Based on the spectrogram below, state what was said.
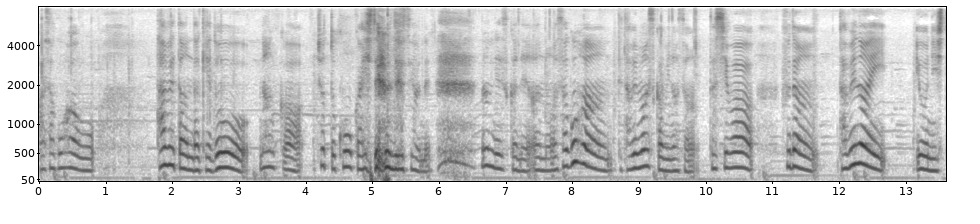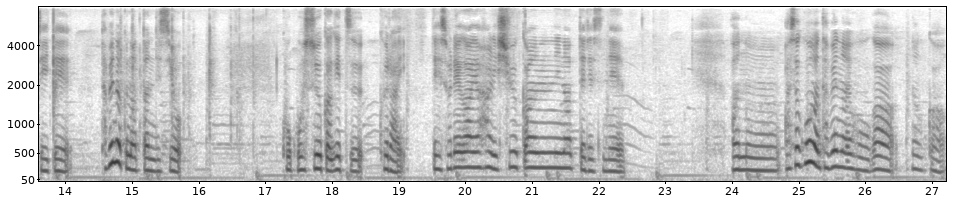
朝ごはんを食べたんだけどなんかちょっと後悔してるんですよね。何ですかねあの朝ごはんって食べますか皆さん。私は普段食べないようにしていて食べなくなったんですよ。ここ数ヶ月くらい。でそれがやはり習慣になってですねあの朝ごはん食べない方がなんか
